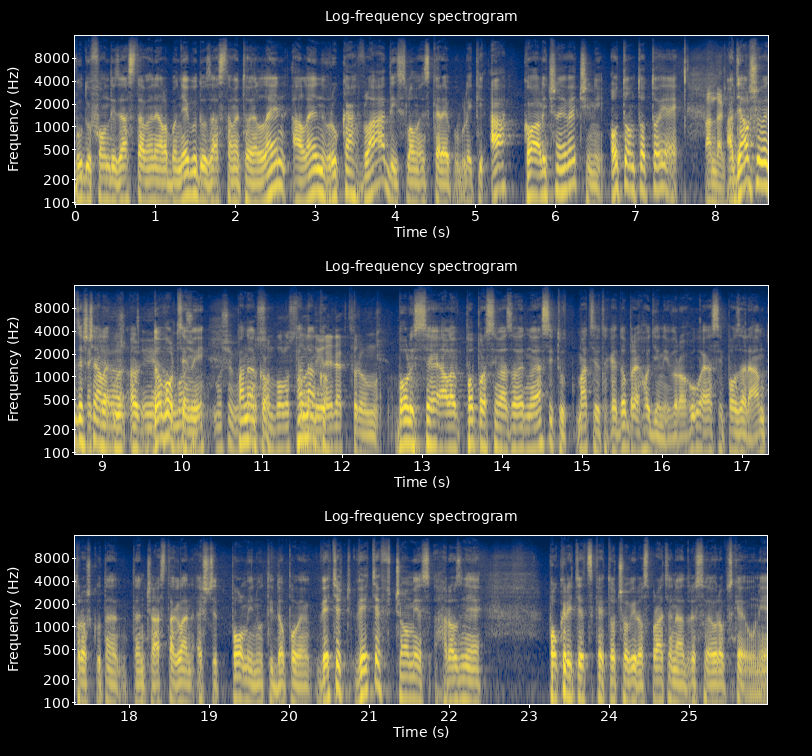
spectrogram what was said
budú fondy zastavené alebo nebudú zastavené, to je len a len v rukách vlády Slovenskej republiky a koaličnej väčšiny. O tom toto je. Pán Danko. A ďalšiu vec ešte, ale už, už, dovolte môžem, mi. Môžem, Pán ja Danko, som bol pán Danko, redaktorom. boli ste, ale poprosím vás o jedno. Ja si tu, máte také dobré hodiny v rohu a ja si pozerám trošku ten, ten čas, tak len ešte pol minúty dopoviem. Viete, viete v čom je hrozne pokrytecké to, čo vy rozprávate na adresu Európskej únie.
